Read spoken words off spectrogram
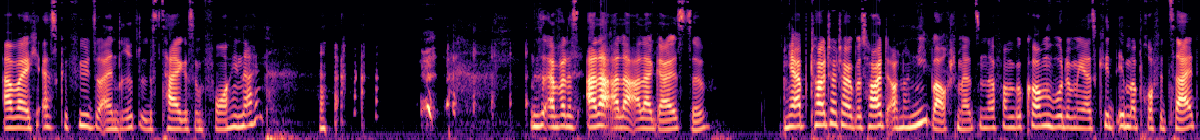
Aber ich esse gefühlt so ein Drittel des Teiges im Vorhinein. Das ist einfach das aller, aller, aller Geilste. Ich habe toi toi toi bis heute auch noch nie Bauchschmerzen davon bekommen, wurde mir als Kind immer prophezeit.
